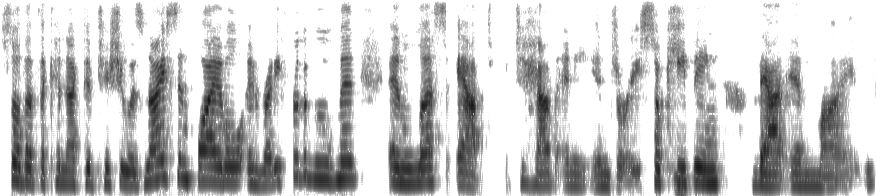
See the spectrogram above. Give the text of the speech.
so that the connective tissue is nice and pliable and ready for the movement and less apt to have any injury. So keeping that in mind.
